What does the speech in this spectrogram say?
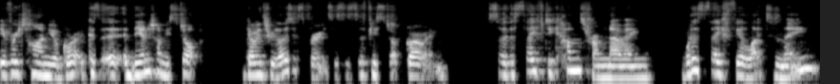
every time you're growing, because uh, uh, the only time you stop going through those experiences is if you stop growing. So the safety comes from knowing what does safe feel like to me?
